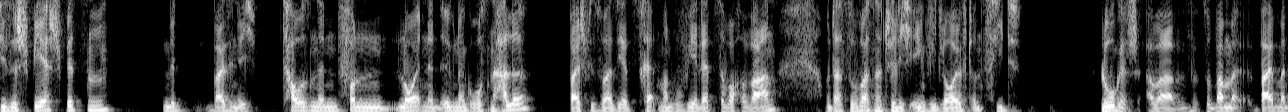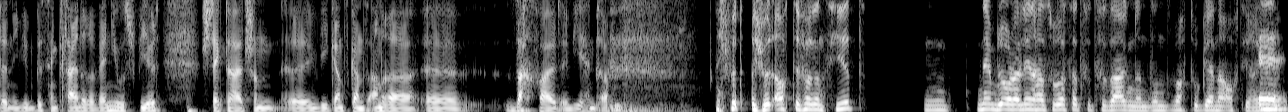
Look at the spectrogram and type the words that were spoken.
diese Speerspitzen mit, weiß ich nicht, Tausenden von Leuten in irgendeiner großen Halle, beispielsweise jetzt Trettmann, wo wir letzte Woche waren, und dass sowas natürlich irgendwie läuft und zieht logisch, aber sobald man, sobald man dann irgendwie ein bisschen kleinere Venues spielt, steckt da halt schon äh, irgendwie ganz, ganz anderer äh, Sachverhalt irgendwie hinter. Ich würde ich würd auch differenziert, ne, oder Lena, hast du was dazu zu sagen? Dann sonst mach du gerne auch direkt. Äh,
